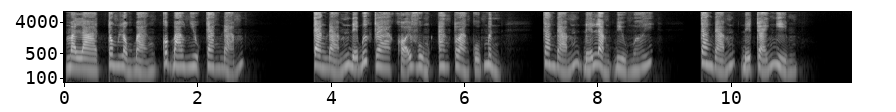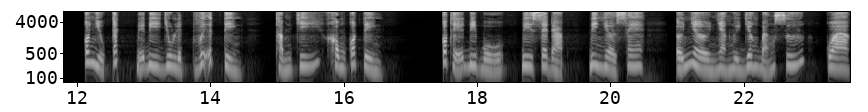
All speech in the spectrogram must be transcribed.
mà là trong lòng bạn có bao nhiêu can đảm. Can đảm để bước ra khỏi vùng an toàn của mình, can đảm để làm điều mới, can đảm để trải nghiệm. Có nhiều cách để đi du lịch với ít tiền, thậm chí không có tiền. Có thể đi bộ, đi xe đạp, đi nhờ xe, ở nhờ nhà người dân bản xứ qua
